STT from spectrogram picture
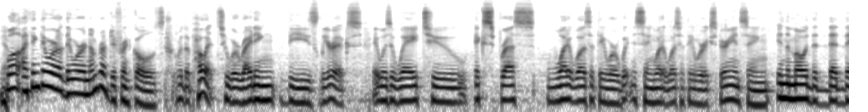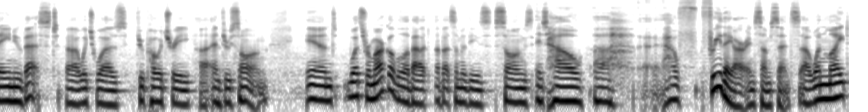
Yeah. Well, I think there were there were a number of different goals. For the poets who were writing these lyrics, it was a way to express what it was that they were witnessing, what it was that they were experiencing in the mode that, that they knew best, uh, which was through poetry uh, and through song. And what's remarkable about about some of these songs is how uh, how f- free they are in some sense. Uh, one might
